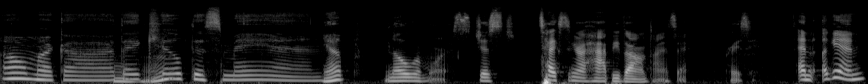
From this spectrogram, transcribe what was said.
Oh my god. They Mm-hmm. killed this man. Yep. No remorse. Just texting her happy Valentine's Day. Crazy. And again,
